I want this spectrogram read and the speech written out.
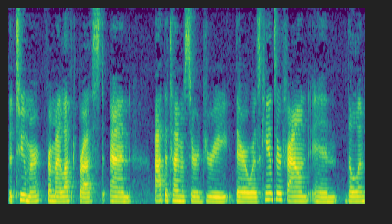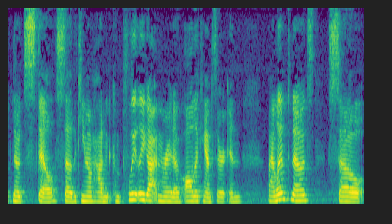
the tumor from my left breast and at the time of surgery there was cancer found in the lymph nodes still so the chemo hadn't completely gotten rid of all the cancer in my lymph nodes so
